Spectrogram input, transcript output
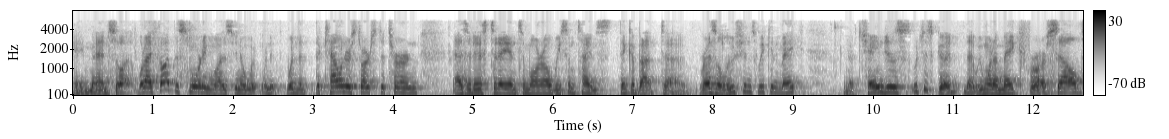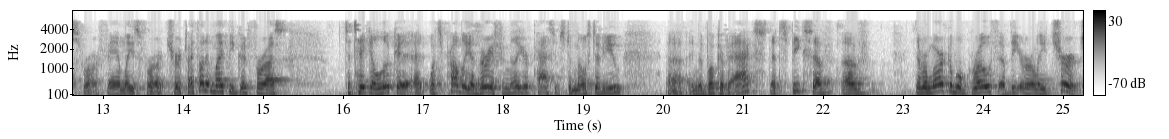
Amen. So uh, what I thought this morning was, you know, when, it, when the, the, calendar starts to turn, as it is today and tomorrow, we sometimes think about uh, resolutions we can make, you know, changes, which is good that we want to make for ourselves, for our families, for our church. I thought it might be good for us to take a look at, at what's probably a very familiar passage to most of you uh, in the book of Acts that speaks of, of the remarkable growth of the early church.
